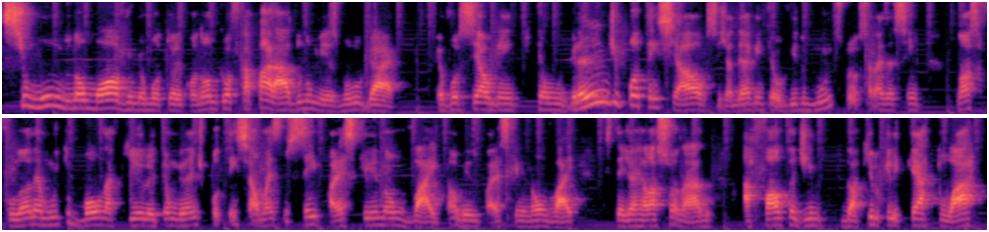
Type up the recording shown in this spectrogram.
se o mundo não move o meu motor econômico, eu vou ficar parado no mesmo lugar. Eu vou ser alguém que tem um grande potencial. Vocês já devem ter ouvido muitos profissionais assim: nossa, Fulano é muito bom naquilo, ele tem um grande potencial, mas não sei, parece que ele não vai. Talvez parece que ele não vai esteja relacionado à falta de daquilo que ele quer atuar,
